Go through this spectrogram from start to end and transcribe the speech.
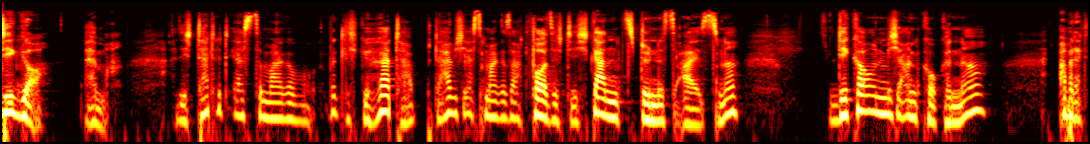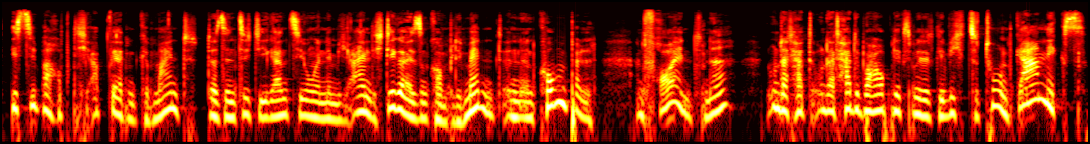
Digger. Emma. Als ich das das erste Mal ge wirklich gehört habe, da habe ich erst mal gesagt, vorsichtig, ganz dünnes Eis, ne? Dicker und mich angucken, ne? Aber das ist überhaupt nicht abwertend gemeint. Da sind sich die ganz Jungen nämlich einig. Digger ist ein Kompliment, ein, ein Kumpel, ein Freund, ne? Und das hat, und das hat überhaupt nichts mit dem Gewicht zu tun. Gar nichts.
